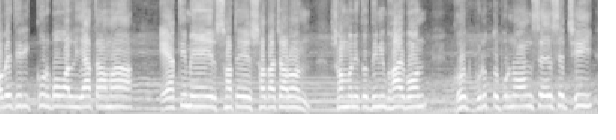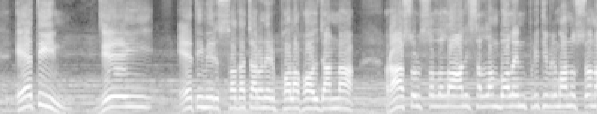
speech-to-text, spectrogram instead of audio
অবেতিরিক করব আল ইয়াতামা, এতিমের সাথে সদাচরণ। সম্মানিত দিনী ভাই বোন খুব গুরুত্বপূর্ণ অংশে এসেছি, এতিম, যেই এতিমের সদাচরণের ফলাফল জান না রাসুল সাল্লাহ আলি সাল্লাম বলেন, পৃথিবীর মানুষ শোন,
